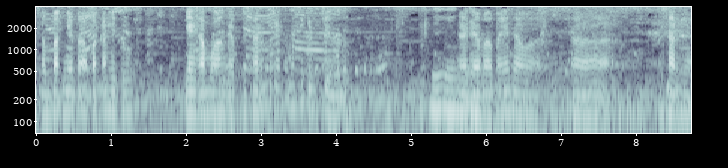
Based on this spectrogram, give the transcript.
dampaknya tuh apakah itu yang kamu anggap besar ternyata masih kecil. Hmm. nggak ada apa-apanya sama eh, besarnya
